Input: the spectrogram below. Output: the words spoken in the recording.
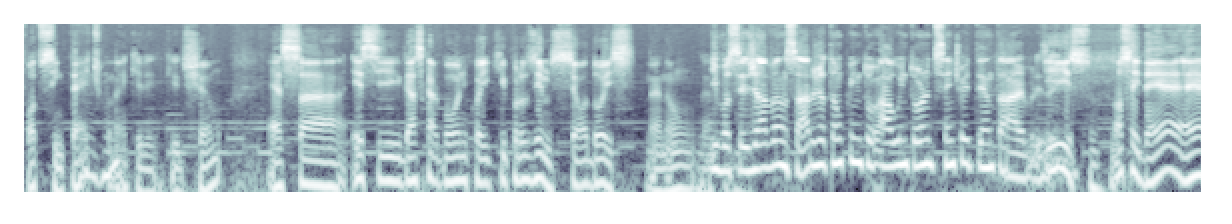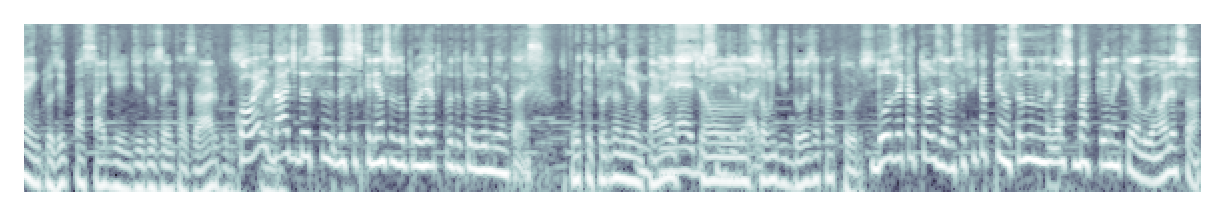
fotossintético, uhum. né, que, que eles chamam, essa esse gás carbônico aí que produzimos, CO2, né, não E vocês já avançaram, já estão com algo em torno de 180 árvores. Aí. Isso. Nossa ideia é, inclusive, passar de, de 200 árvores. Qual é a idade desse, dessas crianças do projeto Protetores Ambientais? Os protetores ambientais média, são, assim, de são de 12 a 14. 12 a 14 anos. Você fica pensando num negócio bacana que é, Luan. Olha só.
